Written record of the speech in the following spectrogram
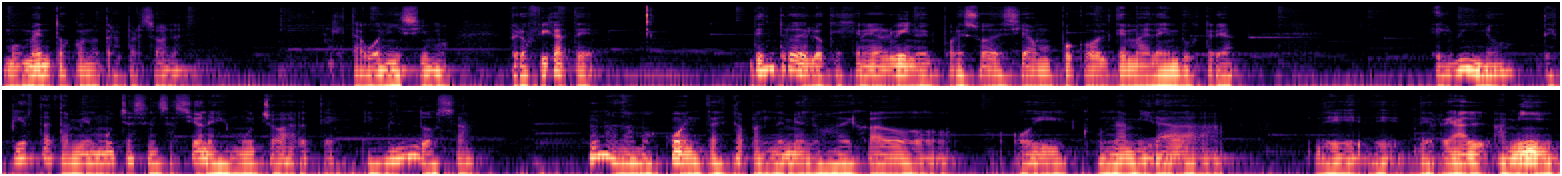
momentos con otras personas. Está buenísimo. Pero fíjate, dentro de lo que genera el vino, y por eso decía un poco el tema de la industria, el vino despierta también muchas sensaciones y mucho arte. En Mendoza no nos damos cuenta, esta pandemia nos ha dejado hoy con una mirada de, de- de real, a mí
